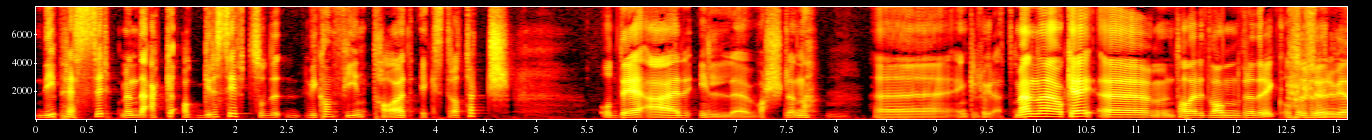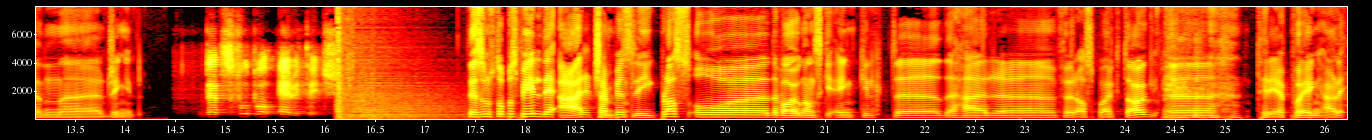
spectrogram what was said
de presser, men det er ikke aggressivt, så det, vi kan fint ta et ekstra touch. Og det er illevarslende. Uh, enkelt og greit. Men uh, ok, uh, ta deg litt vann, Fredrik, og så kjører vi en jingle. That's football heritage. Det som står på spill, det er Champions League-plass, og eh, det var jo ganske enkelt uh, det her uh, før avsparkdag. Uh, tre poeng er det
